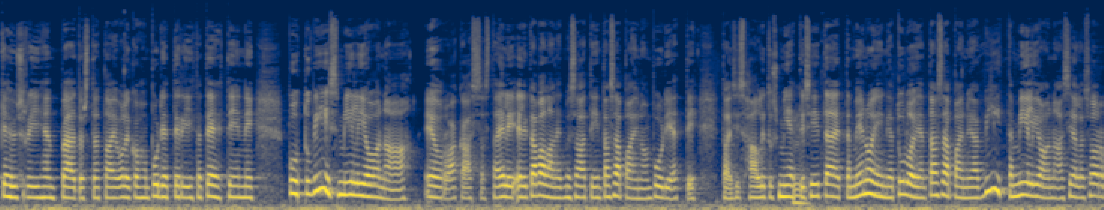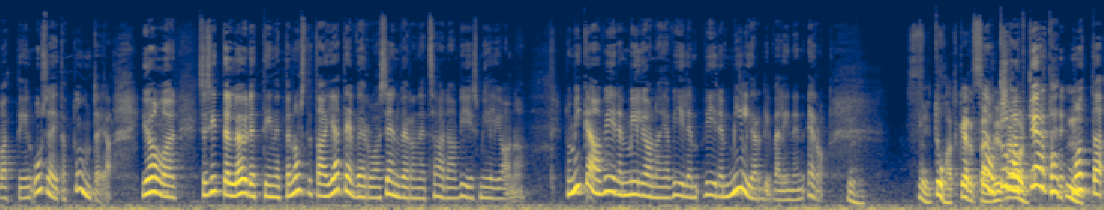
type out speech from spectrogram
kehysriihen päätöstä tai olikohan budjettiriihtä tehtiin, niin puuttu 5 miljoonaa euroa kassasta. Eli, eli tavallaan, että me saatiin tasapainoon budjetti, tai siis hallitus mietti mm. sitä, että menojen ja tulojen tasapainoja viittä miljoonaa siellä sorvattiin useita tunteja, jolloin se sitten löydettiin, että nostetaan jäteveroa sen verran, että saadaan 5 miljoonaa. No mikä on viiden miljoonan ja viiden, viiden miljardin välinen ero? Mm. Niin, tuhat kertaa. Se on tuhat se kertainen, mm. mutta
